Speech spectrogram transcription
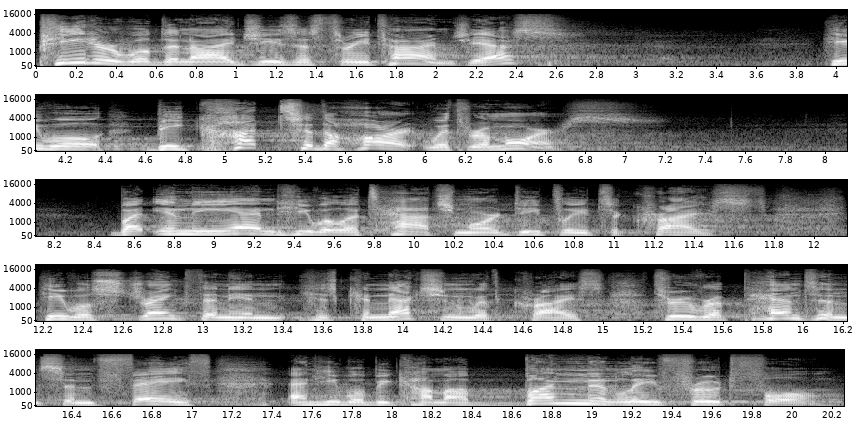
Peter will deny Jesus three times, yes? He will be cut to the heart with remorse. But in the end, he will attach more deeply to Christ. He will strengthen in his connection with Christ through repentance and faith, and he will become abundantly fruitful.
